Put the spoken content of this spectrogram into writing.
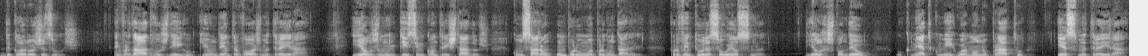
declarou Jesus: Em verdade vos digo que um dentre vós me trairá. E eles, muitíssimo contristados, começaram um por um a perguntar-lhe: Porventura sou eu, Senhor? E ele respondeu: O que mete comigo a mão no prato, esse me trairá.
